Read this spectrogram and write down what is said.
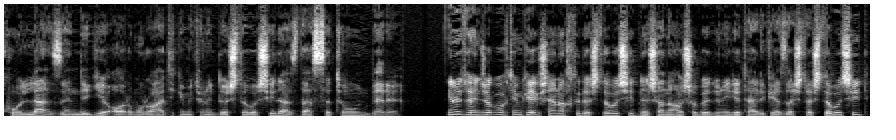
کلا زندگی آروم و راحتی که می‌تونید داشته باشید از دستتون بره. اینو تا اینجا گفتیم که یک شناختی داشته باشید نشانه هاشو بدونید یه تعریفی ازش داشته باشید.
